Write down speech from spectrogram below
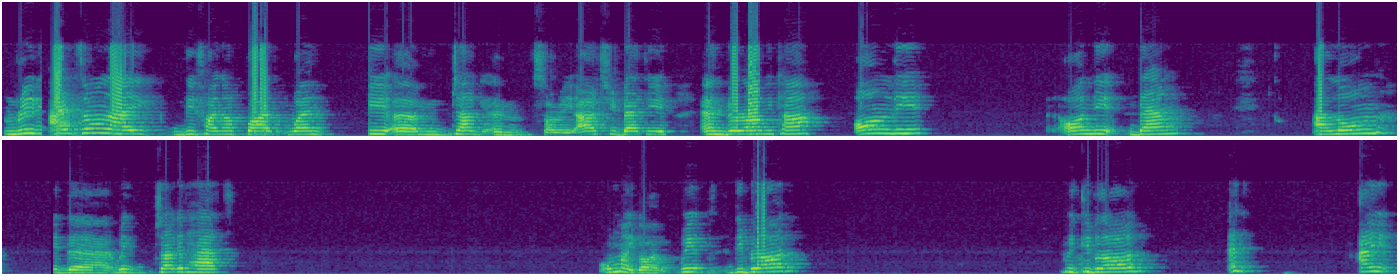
really I don't like the final part when the um, Jag, um sorry Archie, Betty, and Veronica only only them alone with the with Jughead oh my god. With the blood. With the blood. And I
